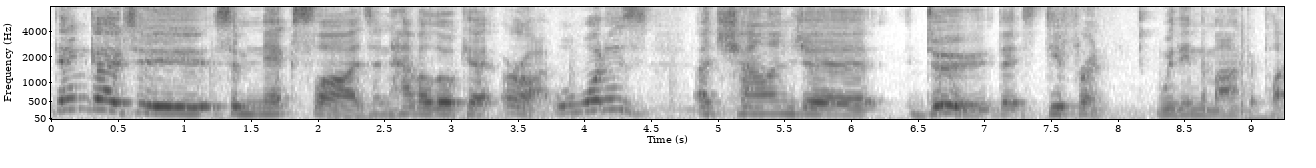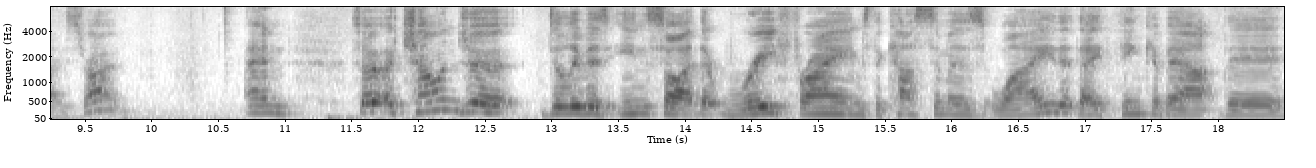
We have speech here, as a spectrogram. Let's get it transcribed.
then go to some next slides and have a look at, all right, well, what does a challenger do that's different within the marketplace, right? And so a challenger delivers insight that reframes the customer's way that they think about their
